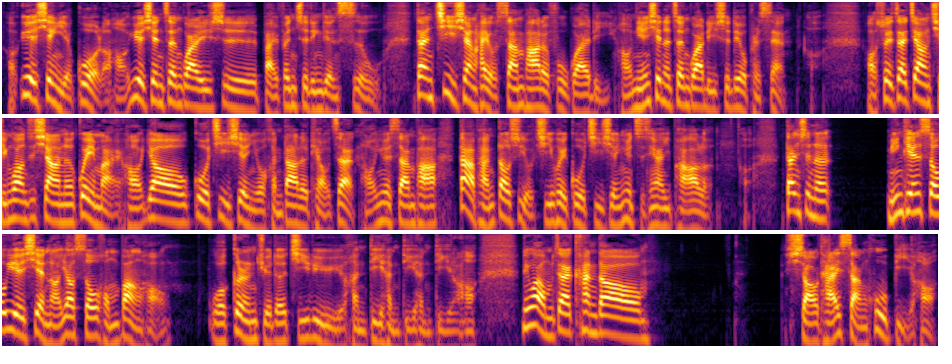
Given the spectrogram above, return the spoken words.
好，月线也过了哈，月线正乖离是百分之零点四五，但季线还有三趴的负乖离，好，年线的正乖离是六 percent，好，好，所以在这样情况之下呢，贵买哈要过季线有很大的挑战，好，因为三趴，大盘倒是有机会过季线，因为只剩下一趴了，好，但是呢。明天收月线呢，要收红棒哈，我个人觉得几率很低很低很低了哈。另外，我们再看到小台散户比哈，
